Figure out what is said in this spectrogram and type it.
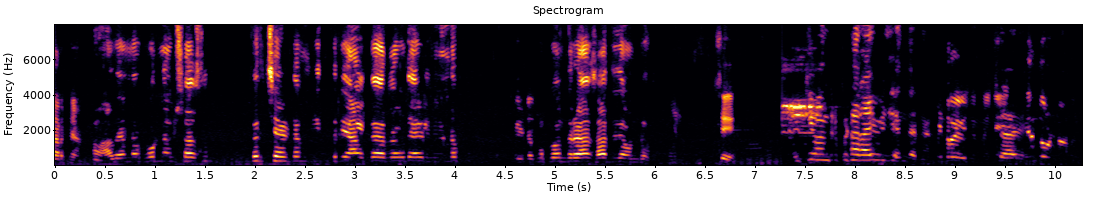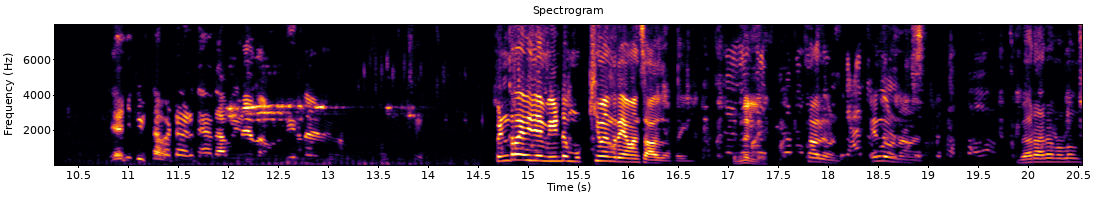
കറക്റ്റാണ് അത് തന്നെ പൂർണ വിശ്വാസം. തീർച്ചയായിട്ടും ഇത്രയും ആൾക്കാരുടെ കൂടെ വീണ്ടും വീണ്ടും മുഖ്യമന്ത്രിയാകാൻ സാധ്യത ഉണ്ട് മുഖ്യമന്ത്രി പിണറായി വിജയൻ തന്നെ. പിണറായി വിജയൻ തന്നെ. എന്തുകൊണ്ടാണ്? എനിക്ക് ഇഷ്ടപ്പെട്ട ഒരു നേതാവ്. പിണറായി വിജയൻ വീണ്ടും മുഖ്യമന്ത്രിയാവാൻ സാധ്യത ഉണ്ടോ പിന്നല്ലേ സാധ്യത ഉണ്ട് എന്തുകൊണ്ടാണ്? വേറെ ആരാണുള്ളത്?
